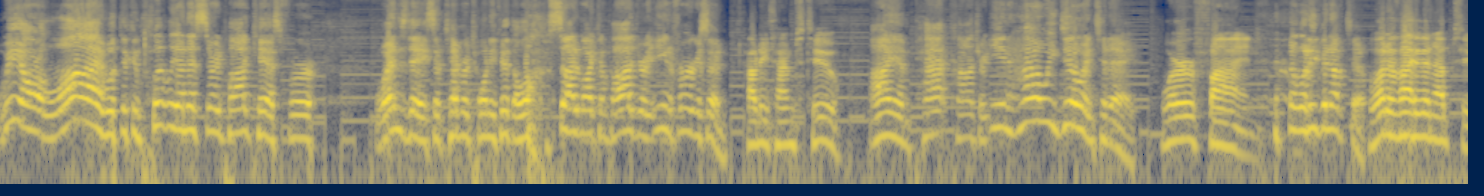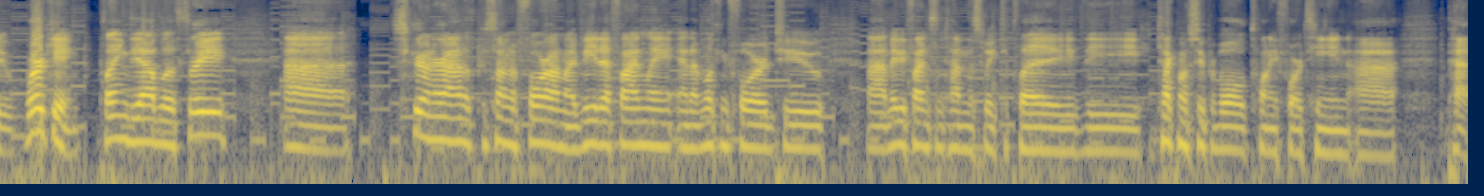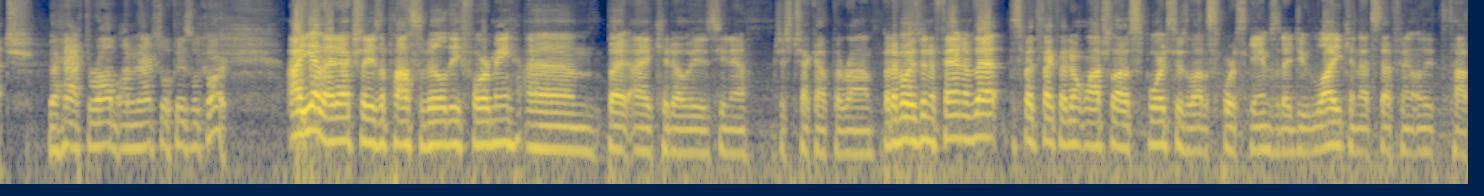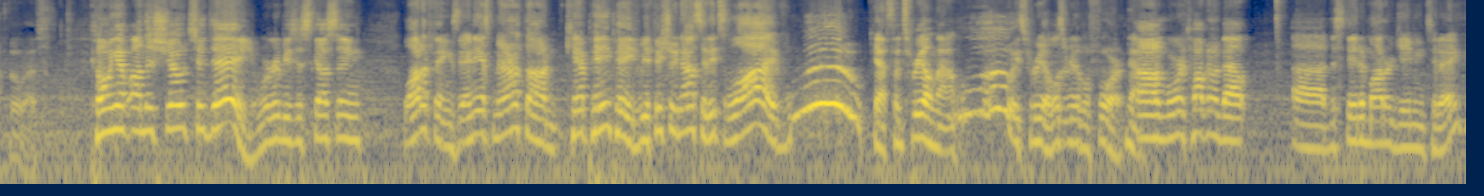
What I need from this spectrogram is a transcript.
We are live with the completely unnecessary podcast for Wednesday, September 25th, alongside my compadre Ian Ferguson. Howdy times two. I am Pat Contri. Ian, how are we doing today? We're fine. what have you been up to? What have I been up to? Working, playing Diablo 3, uh, screwing around with Persona 4 on my Vita finally, and I'm looking forward to uh, maybe find some time this week to play the Tecmo Super Bowl 2014 uh, patch. The hacked ROM on an actual physical card. Uh, yeah, that actually is a possibility for me, um, but I could always, you know, just check out the ROM. But I've always been a fan of that, despite the fact that I don't watch a lot of sports. There's a lot of sports games that I do like, and that's definitely at the top of the list. Coming up on the show today, we're going to be discussing a lot of things. The NES Marathon campaign page, we officially announced it. It's live. Woo! Yes, it's real now. Woo! It's real. It wasn't real before. No. Um, we're talking about uh, the state of modern gaming today.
